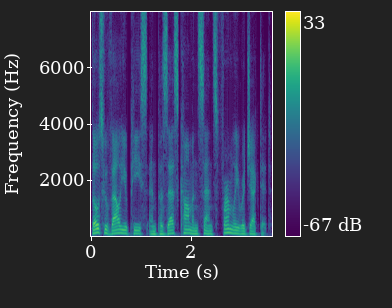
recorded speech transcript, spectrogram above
those who value peace and possess common sense firmly reject it.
